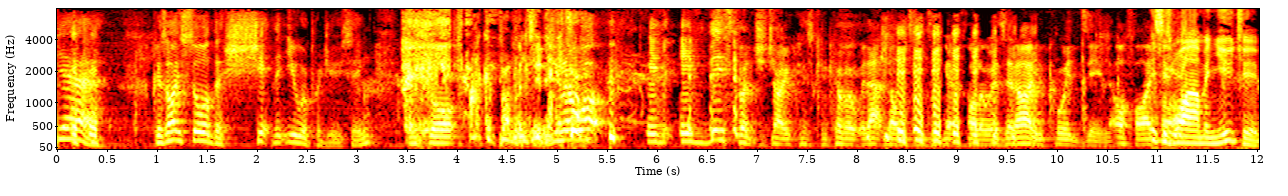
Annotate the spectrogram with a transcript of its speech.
Yeah. Because I saw the shit that you were producing and thought, I could probably do you know what? If, if this bunch of jokers can come up with that nonsense and get followers, then I'm quids in. Off I this is why I'm in YouTube.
